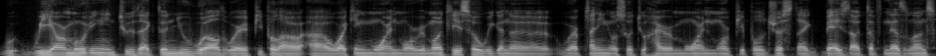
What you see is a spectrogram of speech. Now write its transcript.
we are moving into like the new world where people are, are working more and more remotely. So we're gonna we're planning also to hire more and more people just like based out of Netherlands,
